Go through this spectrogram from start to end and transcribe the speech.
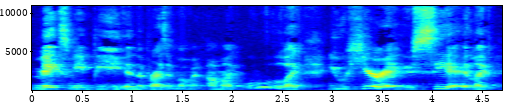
makes me be in the present moment i'm like ooh like you hear it you see it and like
